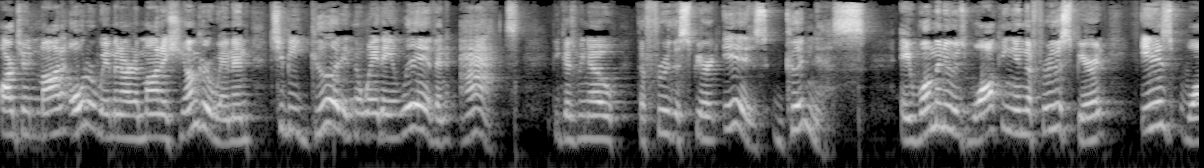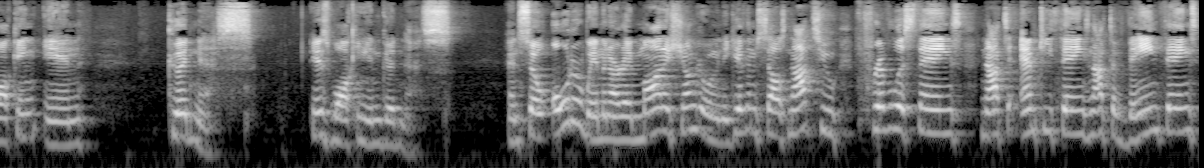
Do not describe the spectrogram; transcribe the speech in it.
are to admonish, older women are to admonish younger women to be good in the way they live and act, because we know the fruit of the Spirit is goodness. A woman who is walking in the fruit of the Spirit is walking in goodness, is walking in goodness. And so older women are to admonish younger women to give themselves not to frivolous things, not to empty things, not to vain things,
